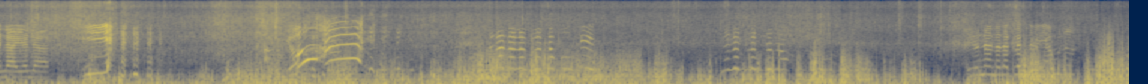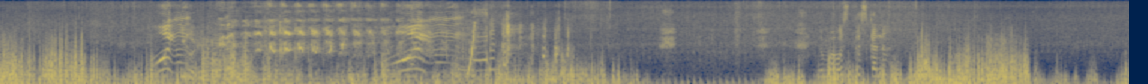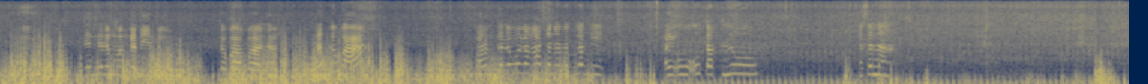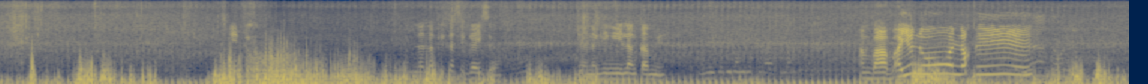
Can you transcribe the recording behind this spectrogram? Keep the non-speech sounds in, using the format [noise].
Ayan na, ayan na. Yeah! [laughs] Ayun! Ay! [laughs] Na bukid. Ayun na, nalaglag na. Ayan mo na. Uy! Uy! Uy! [laughs] Dumaustos ka na. lang. Tatlo ba? Parang dalawa lang ata na laglag eh. Ay oo, tatlo. Nasaan na? Ito oh. Lalaki kasi guys oh. Yan, naghingi lang kami. Ang baba. Ayun oh, ang laki.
